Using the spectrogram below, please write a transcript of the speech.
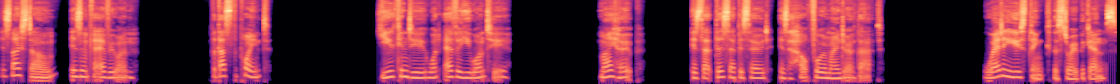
his lifestyle isn't for everyone. But that's the point. You can do whatever you want to. My hope is that this episode is a helpful reminder of that. Where do you think the story begins?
